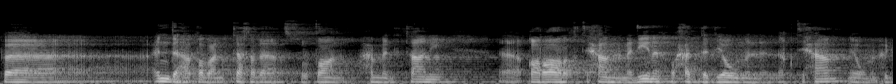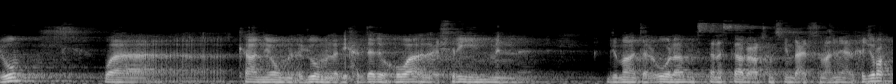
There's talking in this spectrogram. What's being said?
فعندها طبعا اتخذ السلطان محمد الثاني آه، قرار اقتحام المدينة وحدد يوم الاقتحام يوم الهجوم. وكان يوم الهجوم الذي حدده هو العشرين من جماد الأولى من السنة السابعة والخمسين بعد 800 الهجرة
